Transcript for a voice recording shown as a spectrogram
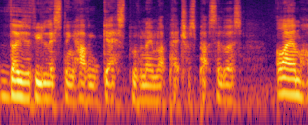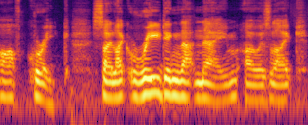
those of you listening haven't guessed with a name like Petros Patsilivas, I am half Greek. So, like, reading that name, I was like,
